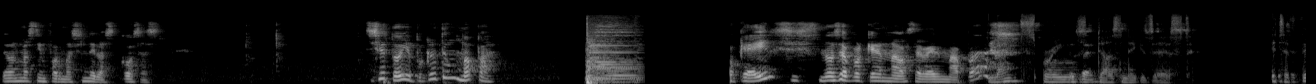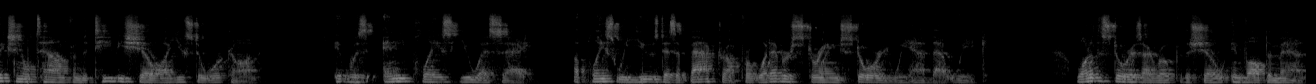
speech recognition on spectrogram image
tenemos más información de las cosas. Sí, es cierto, oye, ¿por qué no tengo un mapa? Ok, no sé por qué no se ve el mapa. Night Springs Okay. doesn't exist. It's a fictional town from the TV show I used to work on. It was Any Place USA, a place we used as a backdrop for whatever strange story we had that week. One of the stories I wrote for the show involved a man,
